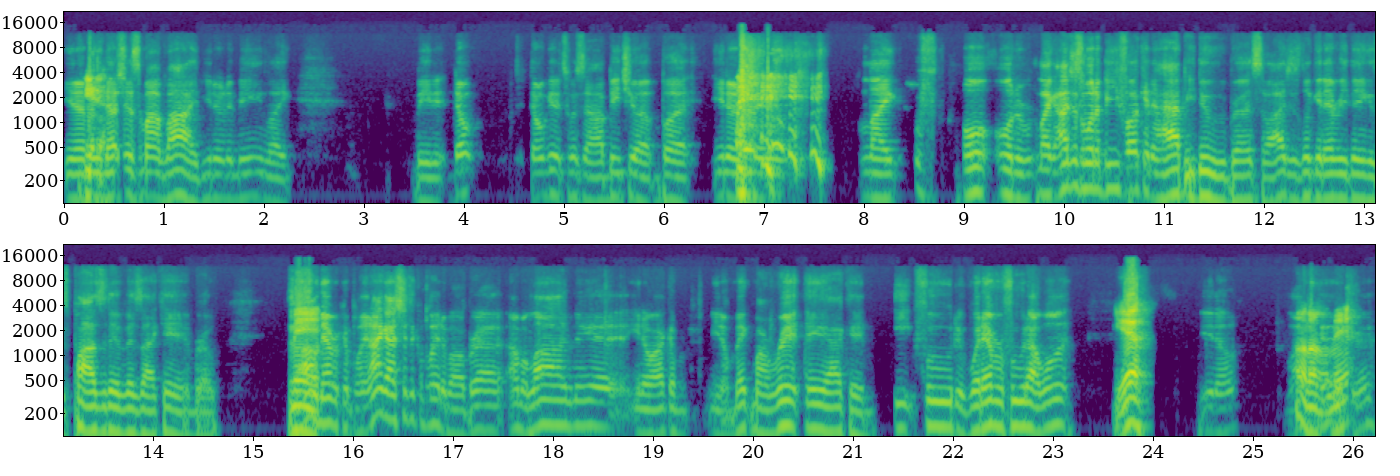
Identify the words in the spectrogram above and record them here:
You know what I mean? That's just my vibe. You know what I mean? Like, I mean, don't don't get it twisted. I'll beat you up, but you know what I mean? like on, on the, like I just want to be fucking a happy dude, bro. So I just look at everything as positive as I can, bro. So I'll never complain. I got shit to complain about, bro. I'm alive, nigga. You know, I can, you know, make my rent, nigga. I can eat food, whatever food I want. yeah. You know. Life on, good, man. bruh.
